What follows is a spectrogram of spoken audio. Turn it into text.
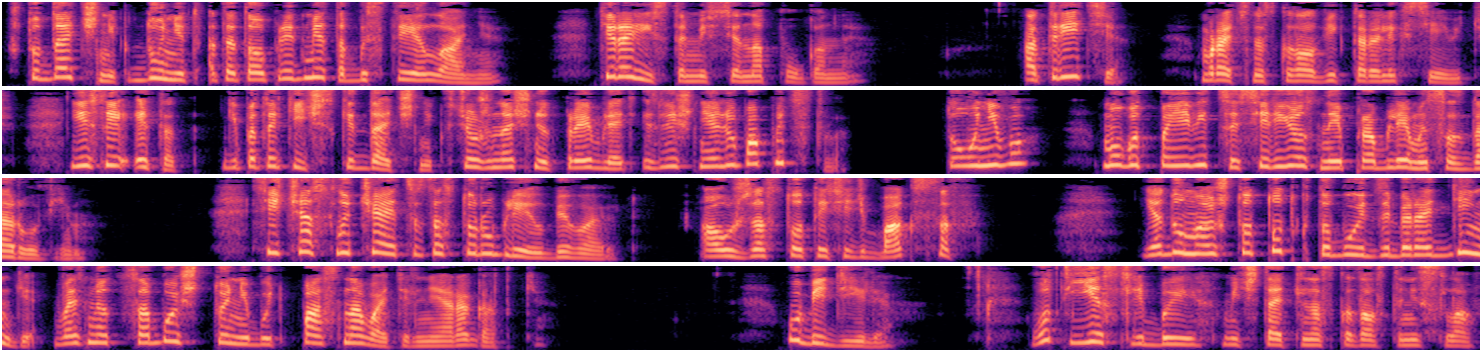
что дачник дунет от этого предмета быстрее ланя. Террористами все напуганы. А третье, мрачно сказал Виктор Алексеевич, если этот гипотетический дачник все же начнет проявлять излишнее любопытство, то у него могут появиться серьезные проблемы со здоровьем. Сейчас, случается, за 100 рублей убивают, а уж за 100 тысяч баксов. Я думаю, что тот, кто будет забирать деньги, возьмет с собой что-нибудь поосновательнее рогатки. Убедили. Вот если бы, мечтательно сказал Станислав,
